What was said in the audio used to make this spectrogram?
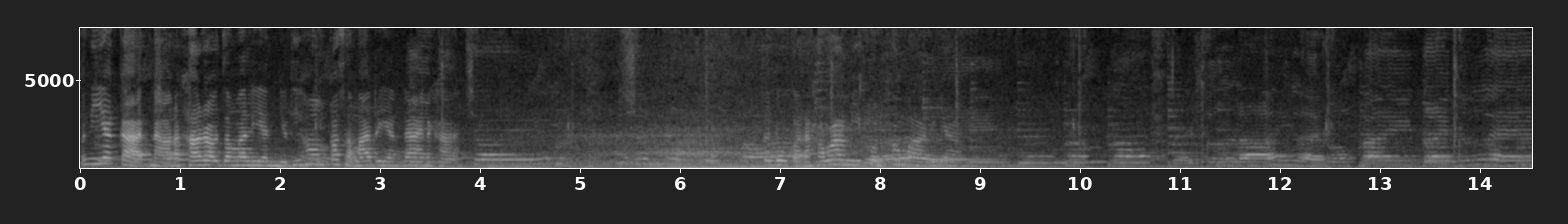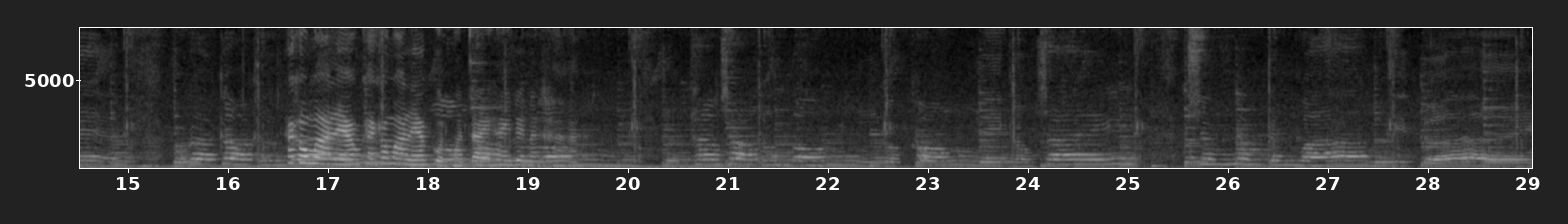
วันนี้อากาศหนาวนะคะ เราจะมาเรียนอยู่ที่ห้องก็สามารถเรียนได้นะคะ จะดูก่อนนะคะว่ามีคนเข้ามาหรือยัง แล้วใครเข้ามาแล้วกดหัวใจให้ด้วยนะคะถามชอบคงมองก็คงไม่เข้าใจฉันนั้นเป็นวานที่เคย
